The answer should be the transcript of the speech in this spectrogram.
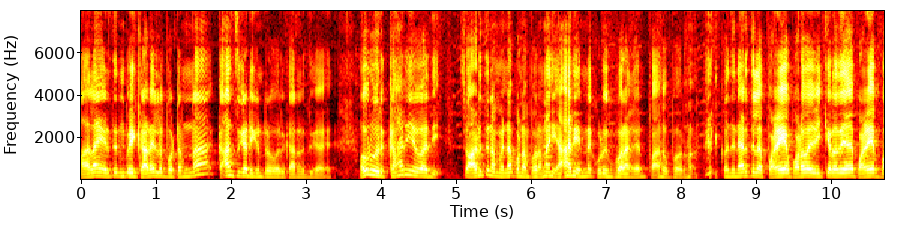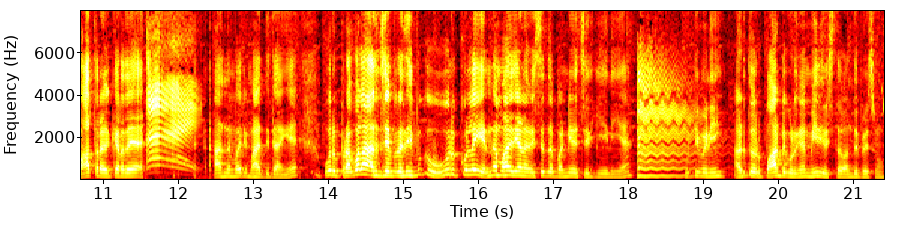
அதெல்லாம் எடுத்துன்னு போய் கடையில் போட்டோம்னா காசு கிடைக்குன்ற ஒரு காரணத்துக்காக. அவர் ஒரு காரியவாதி. ஸோ அடுத்து நம்ம என்ன பண்ண போகிறோம்னா யார் என்ன கொடுக்க போகிறாங்கன்னு பார்க்க போகிறோம் கொஞ்ச நேரத்தில் பழைய புடவை விற்கிறதே பழைய பாத்திரம் விற்கிறதே அந்த மாதிரி மாற்றிட்டாங்க ஒரு பிரபல அரிஜய் பிரதீப்புக்கு ஊருக்குள்ளே என்ன மாதிரியான விஷயத்த பண்ணி வச்சிருக்கீங்க நீங்கள் குட்டிமணி அடுத்து ஒரு பாட்டு கொடுங்க மீதி விஷயத்த வந்து பேசுவோம்.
